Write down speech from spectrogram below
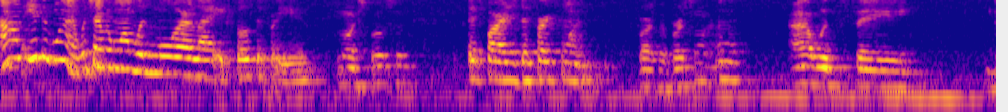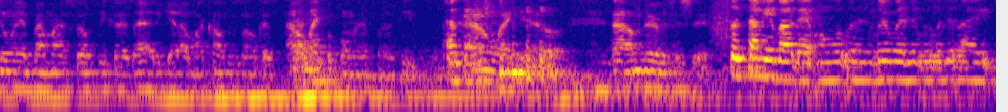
Um, either one, whichever one was more like explosive for you, More explosive. as far as the first one. As far as the first one, Mhm. I would say doing it by myself because I had to get out of my comfort zone because I don't like performing in front of people. Okay. I don't like it at all. I'm nervous and shit. So tell me about that one. What was where was it? What was it like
